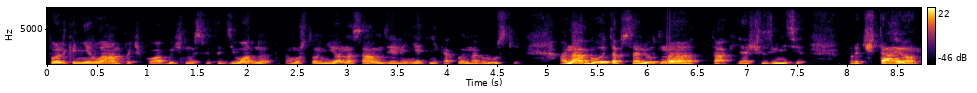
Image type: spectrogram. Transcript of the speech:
только не лампочку, а обычную светодиодную, потому что у нее на самом деле нет никакой нагрузки. Она будет абсолютно... Так, я сейчас, извините, прочитаю.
